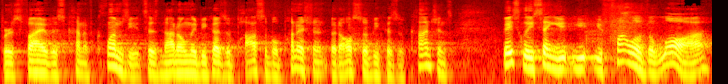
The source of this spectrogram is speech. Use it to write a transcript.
verse 5 is kind of clumsy. It says not only because of possible punishment, but also because of conscience. Basically, saying you, you, you follow the law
